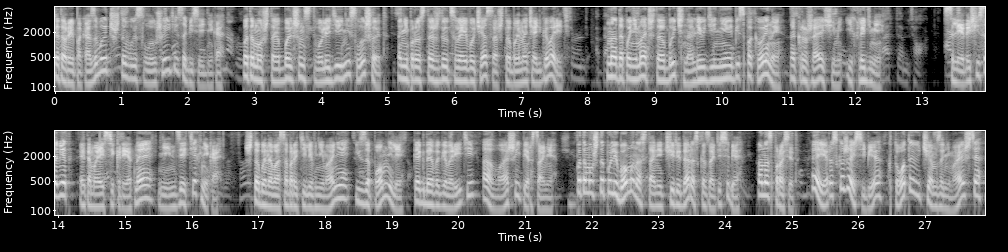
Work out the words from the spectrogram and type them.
которые показывают, что вы слушаете собеседника. Потому что большинство людей не слушают, они просто ждут своего часа, чтобы начать говорить. Надо понимать, что обычно люди не обеспокоены окружающими их людьми. Следующий совет – это моя секретная ниндзя-техника чтобы на вас обратили внимание и запомнили, когда вы говорите о вашей персоне. Потому что по-любому настанет череда рассказать о себе. Она спросит, «Эй, расскажи о себе, кто ты, чем занимаешься?»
